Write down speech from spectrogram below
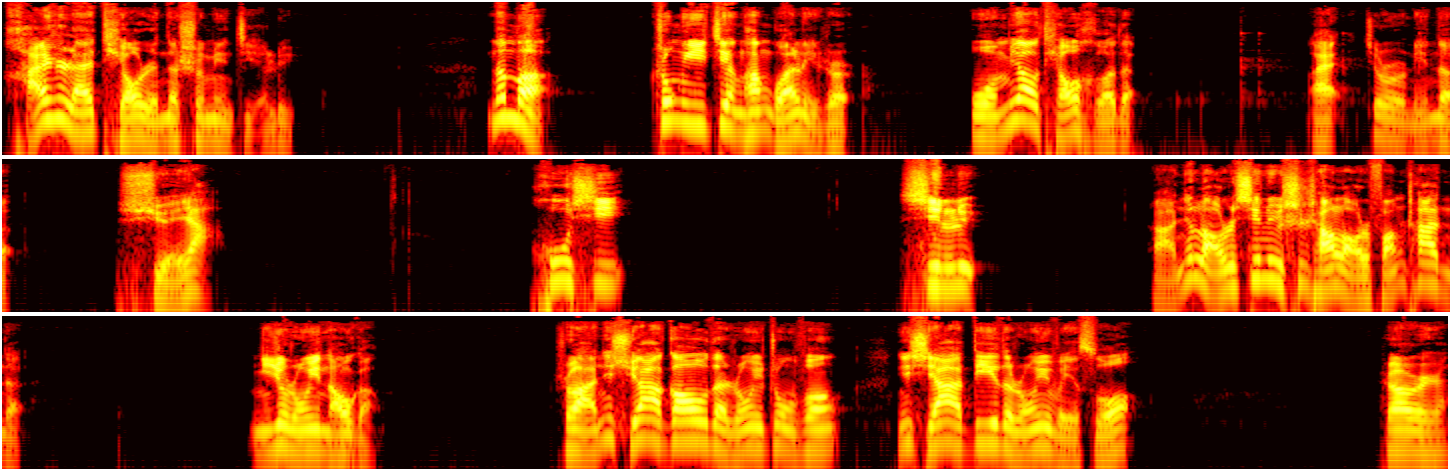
还是来调人的生命节律。那么，中医健康管理这儿，我们要调和的，哎，就是您的血压、呼吸、心率。啊，你老是心律失常，老是房颤的，你就容易脑梗，是吧？你血压高的容易中风，你血压低的容易萎缩，是不是？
